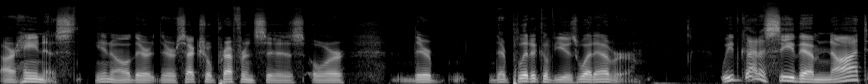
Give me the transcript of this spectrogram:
are heinous you know their their sexual preferences or their their political views whatever. We've got to see them not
